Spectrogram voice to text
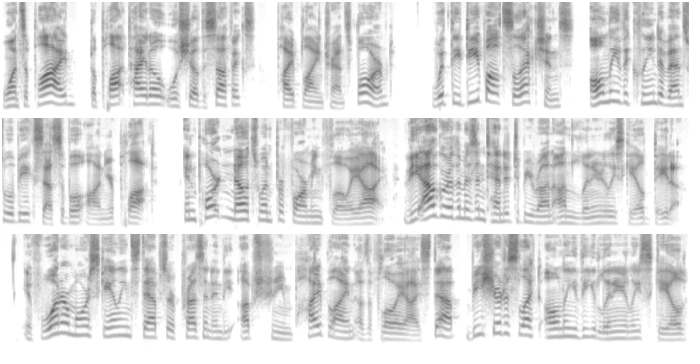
Once applied, the plot title will show the suffix pipeline transformed. With the default selections, only the cleaned events will be accessible on your plot. Important notes when performing Flow AI. The algorithm is intended to be run on linearly scaled data. If one or more scaling steps are present in the upstream pipeline of the Flow AI step, be sure to select only the linearly scaled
